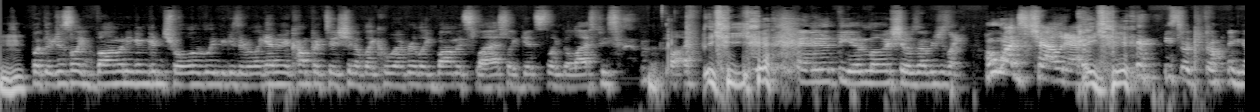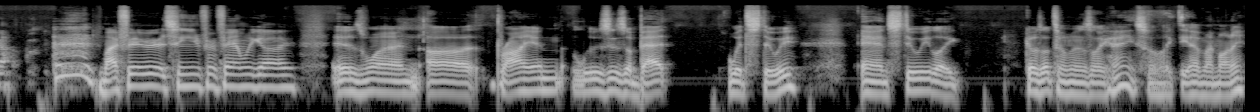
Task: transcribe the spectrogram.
Mhm. But they're just like vomiting uncontrollably because they were like having a competition of like whoever like vomits last, like gets like the last piece of the pie. yeah. And then at the end, Lois shows up and she's like, "Who wants chowder?" yeah. he starts throwing up. My favorite scene from Family Guy is when uh Brian loses a bet with Stewie, and Stewie like goes up to him and is like, "Hey, so like, do you have my money?"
